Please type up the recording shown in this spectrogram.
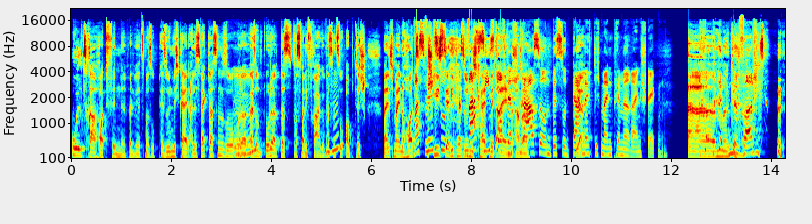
ultra hot finde, wenn wir jetzt mal so Persönlichkeit alles weglassen, so, Mhm. oder, also, oder das, das war die Frage, was jetzt so optisch? Weil ich meine, hot schließt du, ja die Persönlichkeit mit du auf ein, der aber, Straße und bist so, da Ja. möchte ich meinen Pimmel reinstecken. ähm, Eine Wand.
